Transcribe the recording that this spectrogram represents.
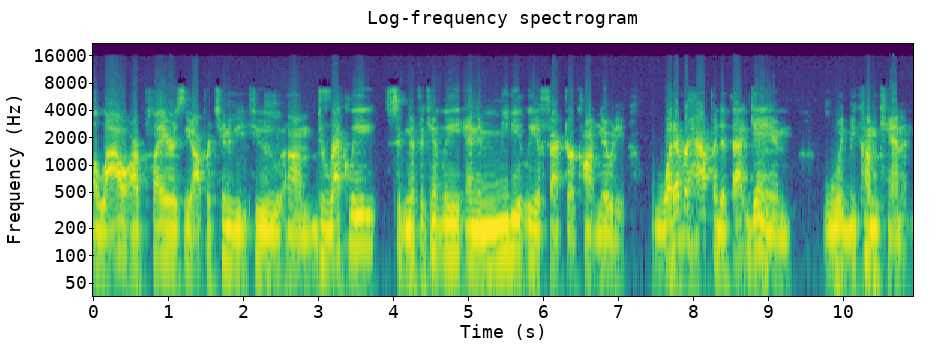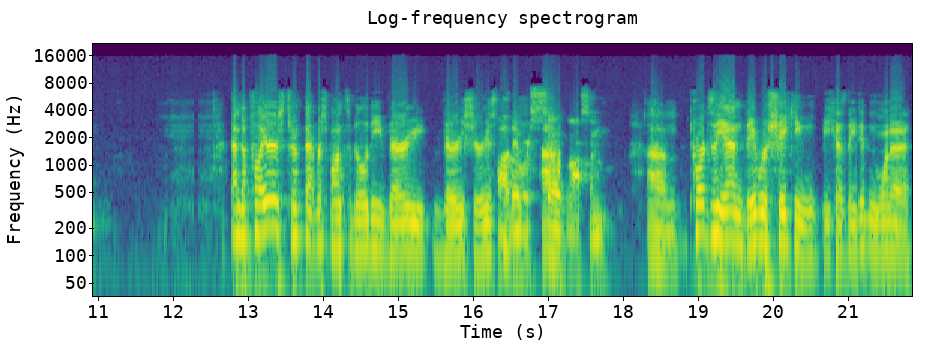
allow our players the opportunity to um, directly, significantly, and immediately affect our continuity. Whatever happened at that game would become canon. And the players took that responsibility very, very seriously. Oh, they were so um, awesome. Um, towards the end, they were shaking because they didn't want to.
